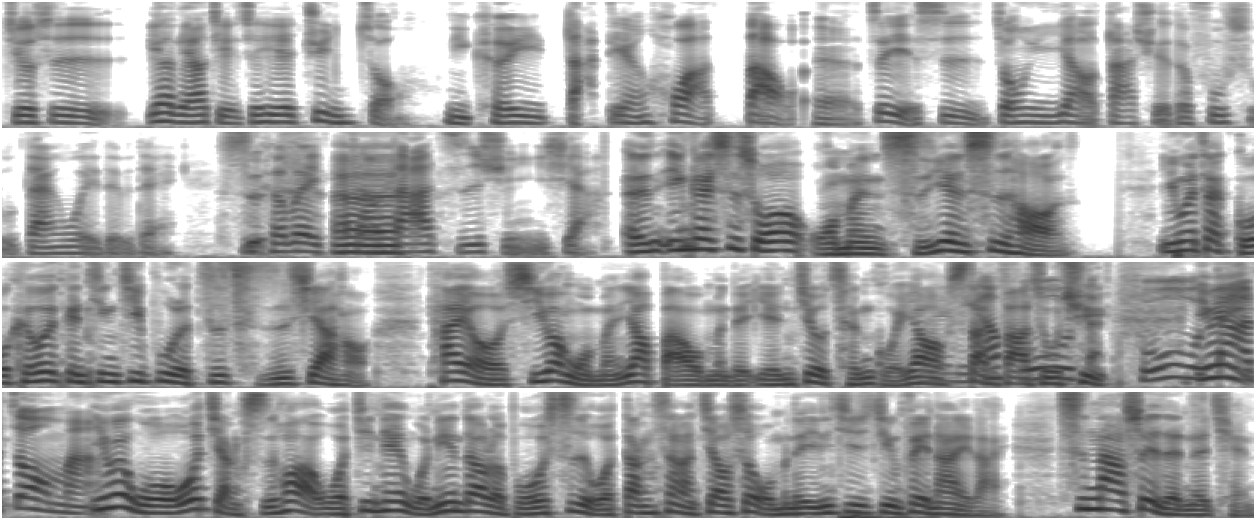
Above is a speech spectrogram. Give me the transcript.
就是要了解这些菌种，你可以打电话到呃，这也是中医药大学的附属单位，对不对？是，可不可以让大家咨询一下？嗯、呃，应该是说我们实验室哈，因为在国科会跟经济部的支持之下，哈，他有希望我们要把我们的研究成果要散发出去，服务大众嘛。因为我我讲实话，我今天我念到了博士，我当上了教授，我们的研究经费哪里来？是纳税人的钱。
